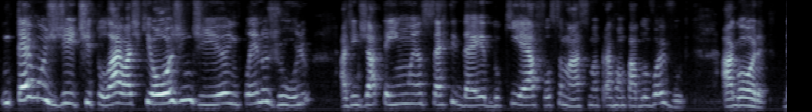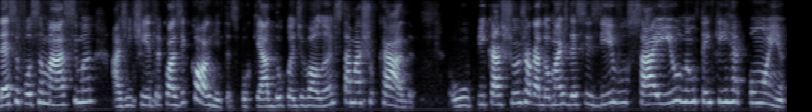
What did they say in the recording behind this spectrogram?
em termos de titular, eu acho que hoje em dia, em pleno julho, a gente já tem uma certa ideia do que é a força máxima para Juan Pablo Voivoda. Agora, dessa força máxima, a gente entra com as incógnitas, porque a dupla de volantes está machucada. O Pikachu, jogador mais decisivo, saiu, não tem quem reponha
